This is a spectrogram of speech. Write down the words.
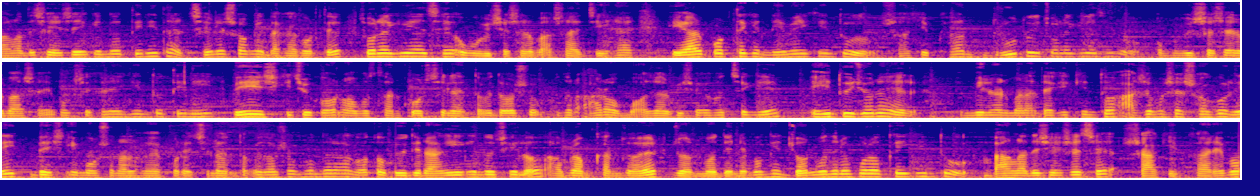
বাংলাদেশে এসে কিন্তু তিনি তার ছেলের সঙ্গে দেখা করতে চলে গিয়েছে অপু বিশ্বাসের বাসায়। জি হ্যাঁ এয়ারপোর্ট থেকে নেমেই কিন্তু শাকিব খান দ্রুতই চলে গিয়েছিল অপু বিশ্বাসের বাসায় এবং সেখানে কিন্তু তিনি বেশ কিছুক্ষণ অবস্থান করছিলেন। তবে দর্শক আরও মজার বিষয় হচ্ছে গিয়ে এই দুইজনের মিলন মেলা দেখে কিন্তু আশেপাশের সকলেই বেশ ইমোশনাল হয়ে পড়েছিলেন। তবে দর্শক, বন্ধুরা, গত দুই দিন আগেই কিন্তু ছিল আবরাম খান জয়ের জন্মদিন এবং এই জন্মদিন উপলক্ষেই কিন্তু বাংলাদেশে এসেছে শাকিব খান এবং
